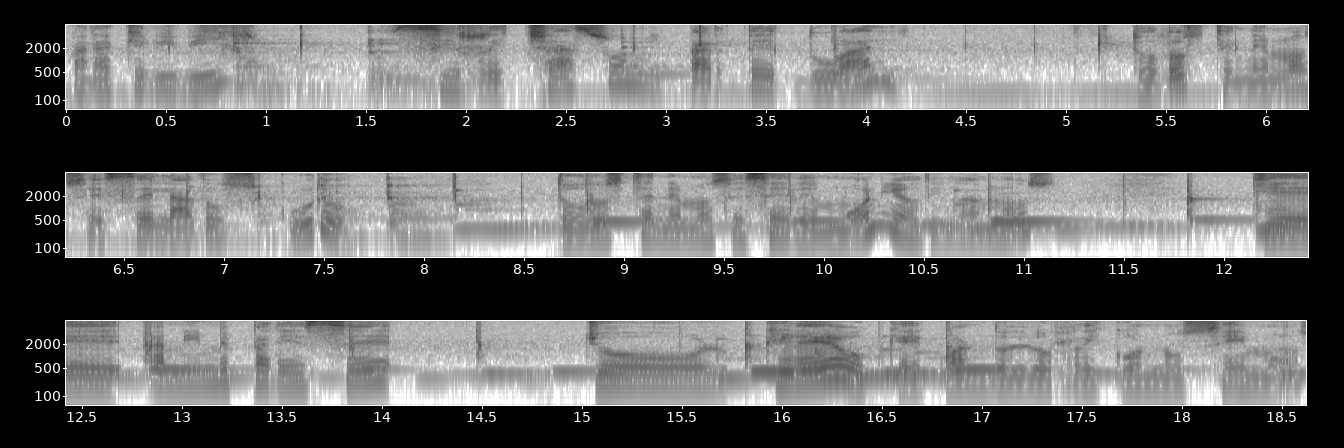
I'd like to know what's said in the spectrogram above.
¿para qué vivir si rechazo mi parte dual? Todos tenemos ese lado oscuro todos tenemos ese demonio, digamos, que a mí me parece, yo creo que cuando lo reconocemos,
